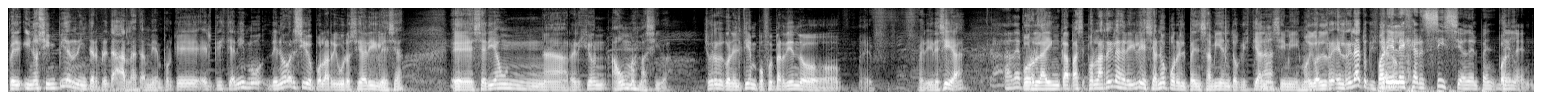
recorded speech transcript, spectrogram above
pero- y nos impiden interpretarla también, porque el cristianismo, de no haber sido por la rigurosidad de la iglesia, eh, sería una religión aún más masiva. Yo creo que con el tiempo fue perdiendo eh, feligresía Adeptos. por la por las reglas de la iglesia, no por el pensamiento cristiano Ah. en sí mismo. Digo, el, el relato cristiano. Por el ejercicio del, pen- Por- del-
